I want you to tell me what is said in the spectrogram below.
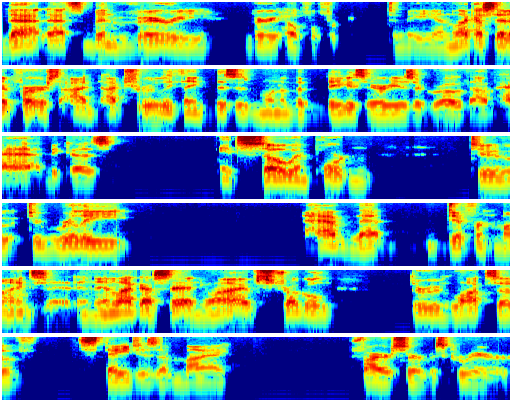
that that's been very very helpful for to me and like i said at first i i truly think this is one of the biggest areas of growth i've had because it's so important to to really have that different mindset. And then, like I said, you know, I've struggled through lots of stages of my fire service career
